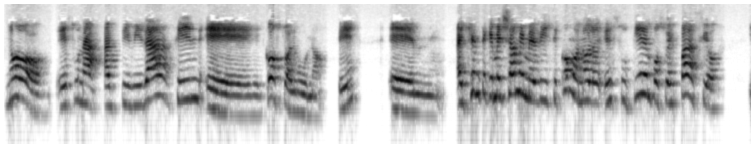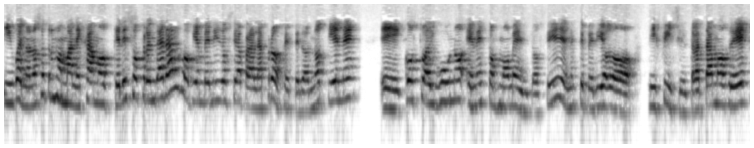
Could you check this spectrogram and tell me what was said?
No, es una actividad sin eh, costo alguno, ¿sí? Em, hay gente que me llama y me dice, ¿cómo no? Es su tiempo, su espacio. Y bueno, nosotros nos manejamos, ¿querés ofrendar algo? Bienvenido sea para la profe, pero no tiene eh, costo alguno en estos momentos, ¿sí? En este periodo difícil. Tratamos de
